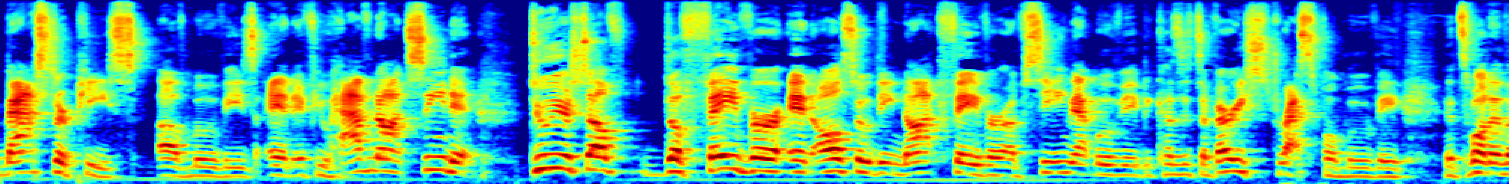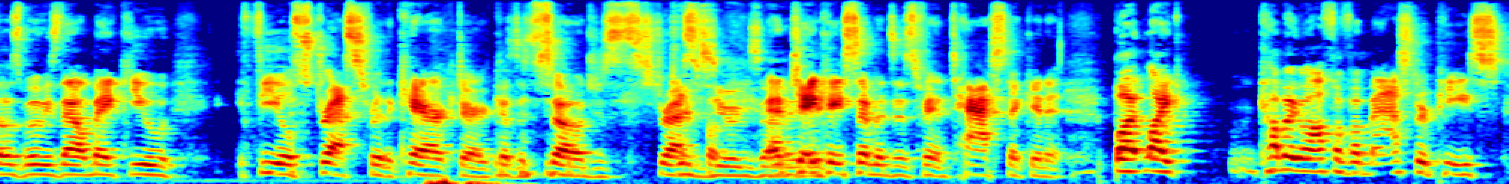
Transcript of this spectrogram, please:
masterpiece of movies, and if you have not seen it, do yourself the favor and also the not favor of seeing that movie because it's a very stressful movie. It's one of those movies that'll make you feel stress for the character because it's so just stressful. and. J.K. Simmons is fantastic in it. But like coming off of a masterpiece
